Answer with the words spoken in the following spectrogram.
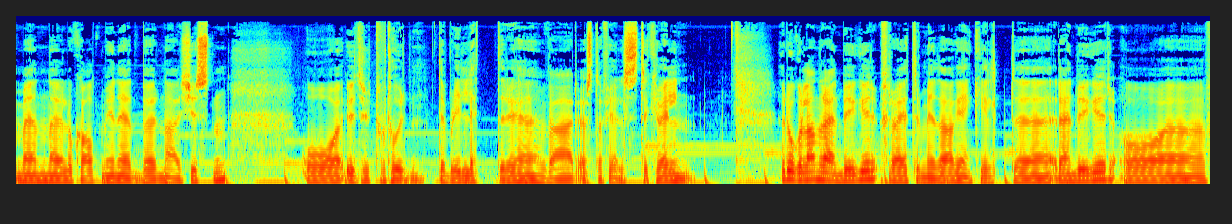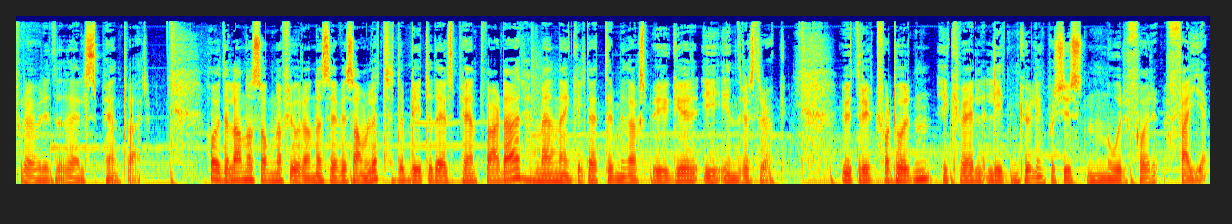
men eh, lokalt mye nedbør nær kysten og utrygt for torden. Det blir lettere vær østafjells til kvelden. Rogaland regnbyger, fra i ettermiddag enkelte regnbyger og eh, for øvrig til dels pent vær. Hordaland og Sogn og Fjordane ser vi samlet. Det blir til dels pent vær der, men enkelte ettermiddagsbyger i indre strøk. Utrygt for torden. I kveld liten kuling på kysten nord for Feie.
